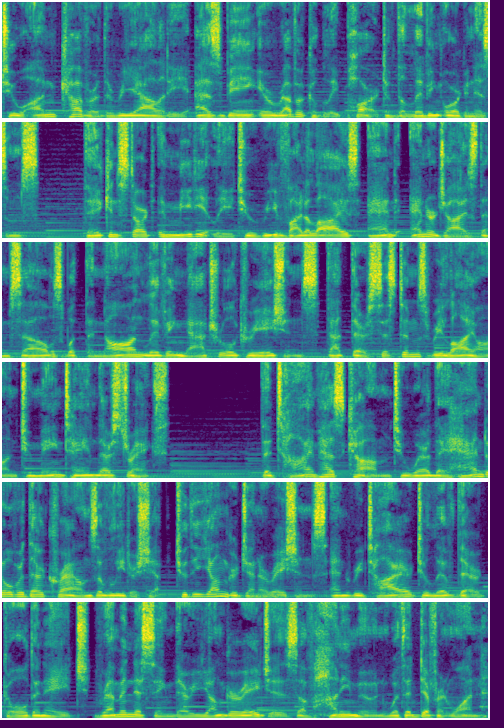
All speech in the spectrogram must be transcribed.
to uncover the reality as being irrevocably part of the living organisms, they can start immediately to revitalize and energize themselves with the non living natural creations that their systems rely on to maintain their strength. The time has come to where they hand over their crowns of leadership to the younger generations and retire to live their golden age, reminiscing their younger ages of honeymoon with a different one,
